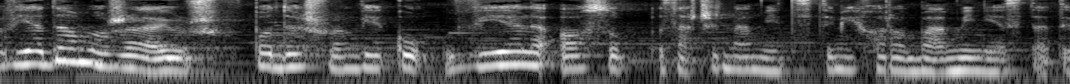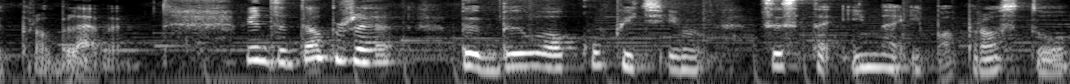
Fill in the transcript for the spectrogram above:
wiadomo, że już w podeszłym wieku wiele osób zaczyna mieć z tymi chorobami niestety problemy. Więc dobrze by było kupić im cysteinę i po prostu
